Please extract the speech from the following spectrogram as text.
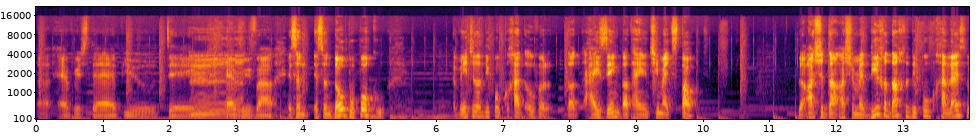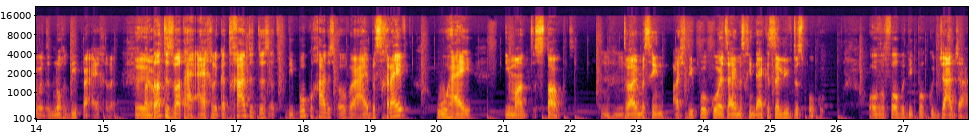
eh, every step you take, Mhm. every vow. Is een, is een dope pokoe. Weet je dat die pokoe gaat over dat hij zingt dat hij een chimite stalkt. De, als, je da, als je met die gedachte die pokoe gaat luisteren, wordt het nog dieper eigenlijk. Ja. Want dat is wat hij eigenlijk. Het gaat dus, het, die pokoe gaat dus over. Hij beschrijft hoe hij iemand stalkt. Mhm. Terwijl je misschien, als je die pokoe hoort, zou je misschien denken: het is een liefdespokoe. Of bijvoorbeeld die Poku Jaja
